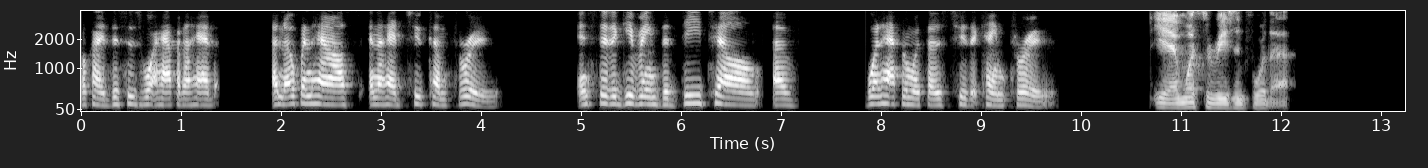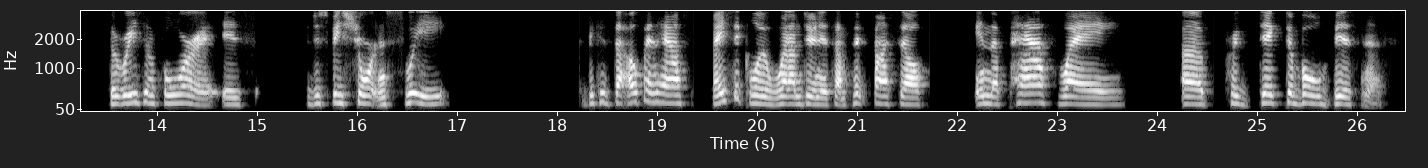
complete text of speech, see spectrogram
okay, this is what happened. I had an open house and I had two come through instead of giving the detail of what happened with those two that came through. Yeah. And what's the reason for that? The reason for it is just be short and sweet because the open house, basically what I'm doing is I'm putting myself in the pathway of predictable business.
